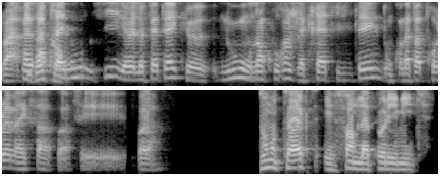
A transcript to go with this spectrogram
Voilà. Après, nous aussi, le fait est que nous, on encourage la créativité, donc on n'a pas de problème avec ça, quoi. C'est voilà. Contact et fin de la polémique.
